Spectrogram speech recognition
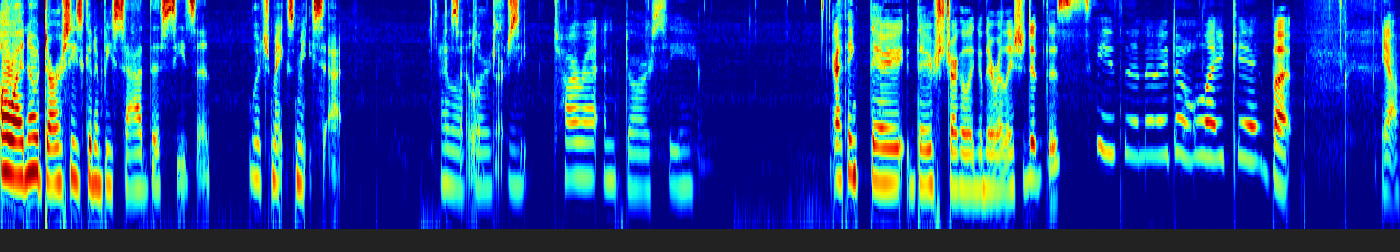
Oh, I know Darcy's gonna be sad this season, which makes me sad. I love, I love Darcy. Darcy. Tara and Darcy. I think they they're struggling in their relationship this season, and I don't like it. But Yeah.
